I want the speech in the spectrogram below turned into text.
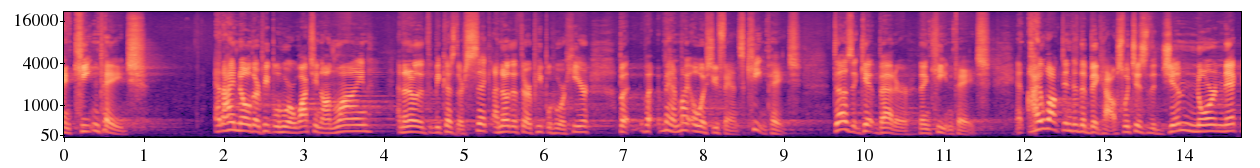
and Keiton Page. And I know there are people who are watching online, and I know that because they're sick, I know that there are people who are here. But, but man, my OSU fans, Keiton Page, does it get better than Keiton Page? And I walked into the big house, which is the Jim Norick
